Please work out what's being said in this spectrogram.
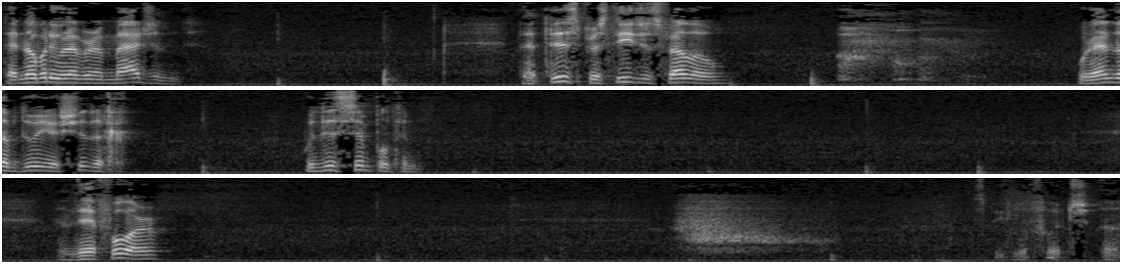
that nobody would ever imagined that this prestigious fellow would end up doing a shidduch with this simpleton. And therefore, speaking of which, uh,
